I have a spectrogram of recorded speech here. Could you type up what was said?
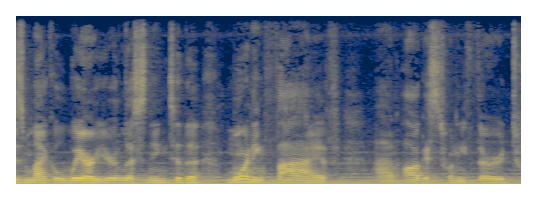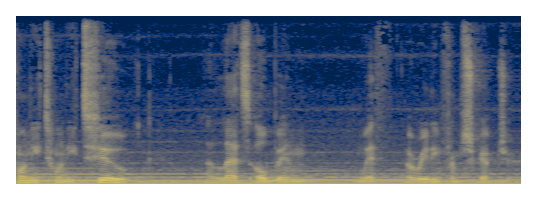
is Michael Wear. You're listening to the Morning Five on August 23rd, 2022. Uh, let's open with a reading from Scripture.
